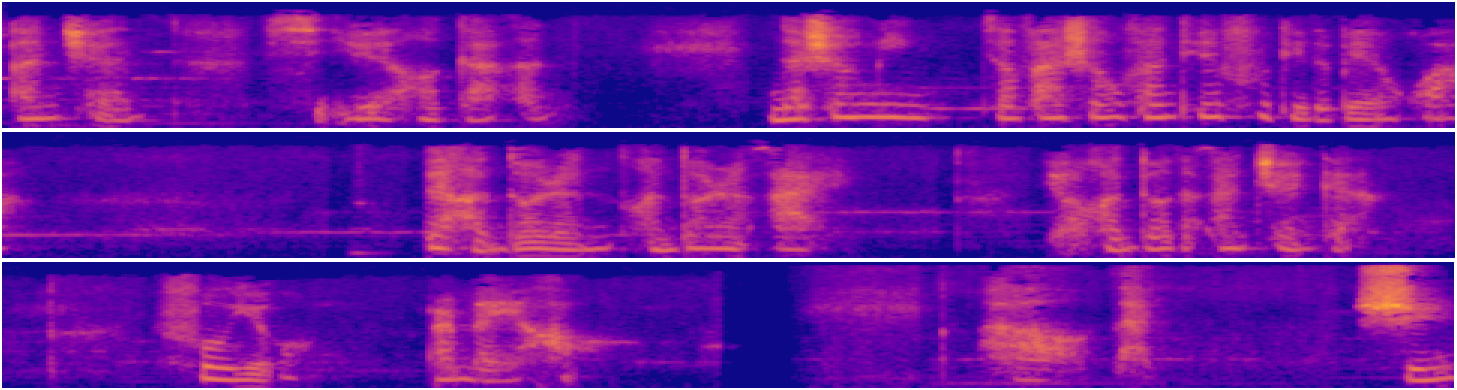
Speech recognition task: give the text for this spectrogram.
安全、喜悦和感恩。你的生命将发生翻天覆地的变化，被很多人、很多人爱，有很多的安全感，富有而美好。好，来，十、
